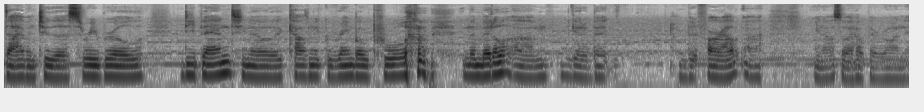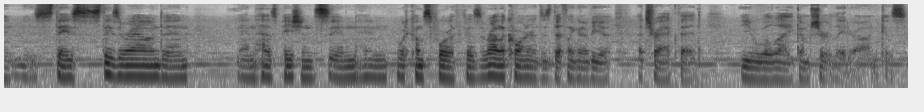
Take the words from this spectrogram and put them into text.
dive into the cerebral deep end. You know, the cosmic rainbow pool in the middle. Um, get a bit a bit far out. You know, so I hope everyone stays stays around and and has patience in, in what comes forth because around the corner there's definitely going to be a, a track that you will like i'm sure later on because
